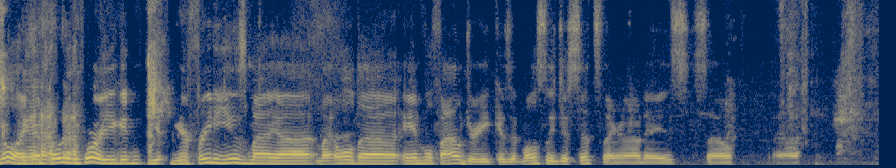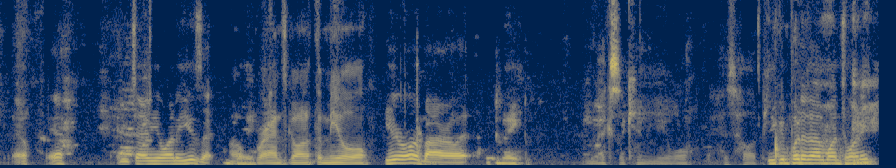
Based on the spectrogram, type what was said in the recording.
no like I've told you before. You can you- you're free to use my uh my old uh Anvil Foundry because it mostly just sits there nowadays. So, uh, yeah, yeah. Anytime you want to use it, Oh, Brian's going with the mule. here or borrow it. They- Mexican mule. His jalapeno. You can put it on 120.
